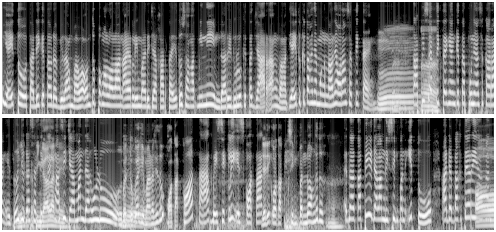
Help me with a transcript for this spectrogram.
yaitu tadi kita udah bilang bahwa untuk pengelolaan air limbah di Jakarta itu sangat minim. Dari dulu kita jarang banget. Yaitu kita hanya mengenalnya orang septic tank. Hmm. Tapi septic tank yang kita punya sekarang itu Jadi juga septic tank ketinggalan masih ya. zaman dahulu. Bentuknya gimana sih tuh? Kotak. Kotak basically is kotak. Jadi kotak simpen doang gitu. Eh, tapi dalam disimpan itu ada bakteri yang akan Oh.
